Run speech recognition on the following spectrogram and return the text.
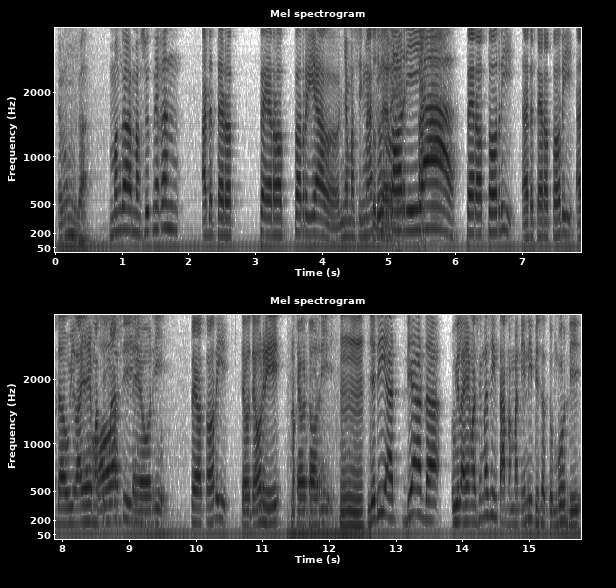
Emang enggak? emang enggak maksudnya kan ada tero teritorialnya masing-masing. Tutorial. Tutorial. Teritori, ada teritori, ada wilayah masing-masing. Oh, teori. Teritori. Teori-teori. Teori. Hmm. Jadi ad- dia ada wilayah masing-masing tanaman ini bisa tumbuh di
